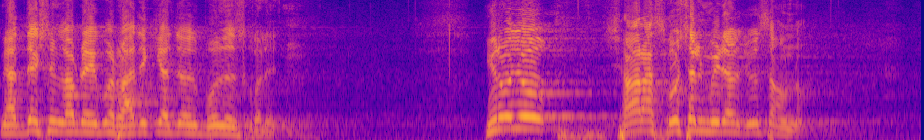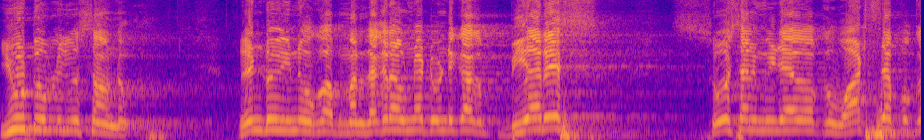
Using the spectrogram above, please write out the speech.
మీ అధ్యక్షం కాబట్టి ఎక్కువ రాజకీయాలు బోధ చేసుకోలేదు. ఈరోజు చాలా సోషల్ మీడియాలో చూస్తూ ఉన్నాం. యూట్యూబ్లో చూస్తూ ఉన్నాం. రెండు ఒక మన దగ్గర ఉన్నటువంటి బీఆర్ఎస్ సోషల్ మీడియా ఒక వాట్సాప్ ఒక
